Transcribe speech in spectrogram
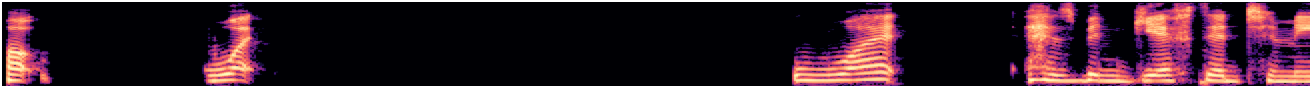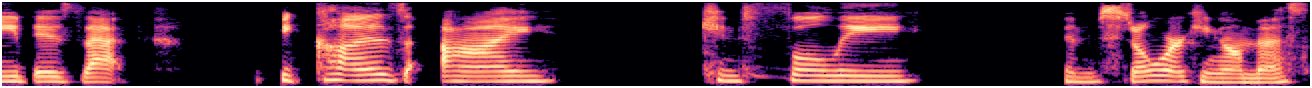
But what what has been gifted to me is that because I can fully and I'm still working on this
